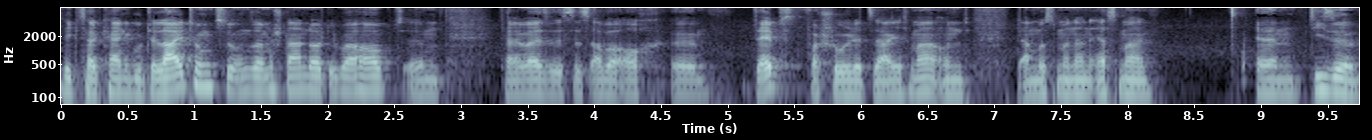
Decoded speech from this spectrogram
liegt halt keine gute Leitung zu unserem Standort überhaupt. Ähm, teilweise ist es aber auch äh, selbst verschuldet, sage ich mal. Und da muss man dann erstmal ähm, diese,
